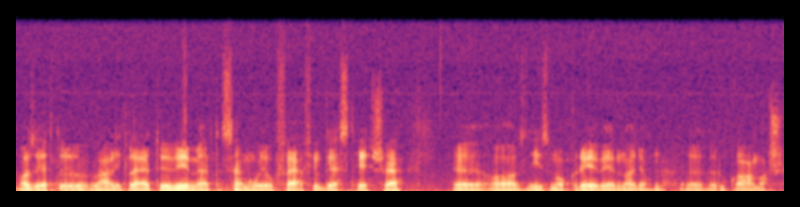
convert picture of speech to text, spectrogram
azért válik lehetővé, mert a szemgolyók felfüggesztése az izmok révén nagyon rugalmas.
